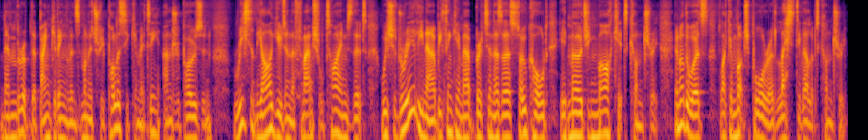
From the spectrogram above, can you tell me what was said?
member of the Bank of England's Monetary Policy Committee, Andrew Posen, recently argued in the Financial Times that we should really now be thinking about Britain as a so called emerging market country. In other words, like a much poorer, less developed country.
